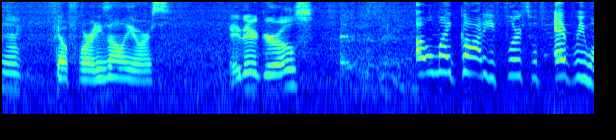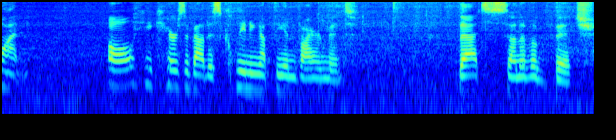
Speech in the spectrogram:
yeah, go for it. He's all yours. Hey there, girls. Oh my god, he flirts with everyone. All he cares about is cleaning up the environment. That son of a bitch.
